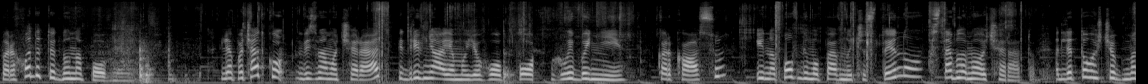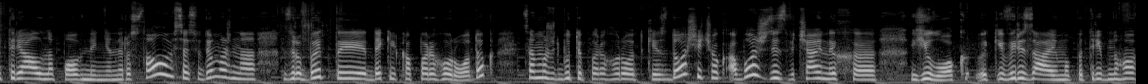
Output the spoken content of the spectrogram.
переходити до наповнення. Для початку візьмемо черет, підрівняємо його по глибині каркасу і наповнимо певну частину стеблами очерету. Для того, щоб матеріал наповнення не розсовувався, сюди можна зробити декілька перегородок. Це можуть бути перегородки з дощечок або ж зі звичайних е, гілок, які вирізаємо потрібного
